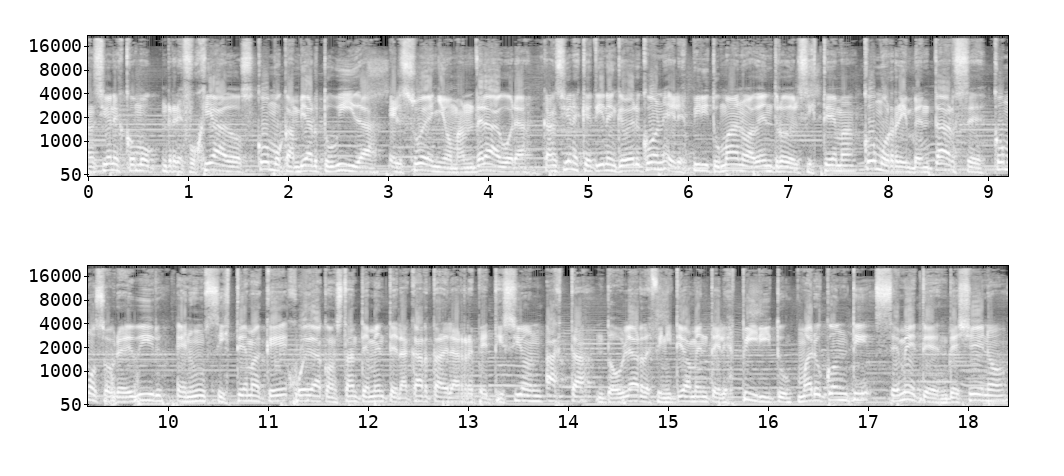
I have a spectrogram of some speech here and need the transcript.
Canciones como Refugiados, Cómo cambiar tu vida, El sueño, Mandrágora. Canciones que tienen que ver con el espíritu humano adentro del sistema, cómo reinventarse, cómo sobrevivir en un sistema que juega constantemente la carta de la repetición hasta doblar definitivamente el espíritu. Maru Conti se mete de lleno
